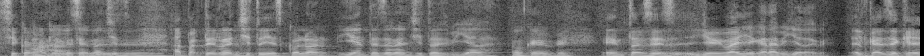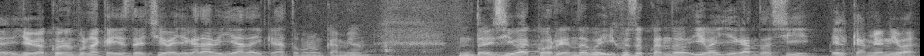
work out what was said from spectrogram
sí, Ajá, la iglesia sí, ranchito. sí, sí. A partir del ranchito y es Colón, y antes del ranchito es Villada. Ok, ok. Entonces yo iba a llegar a Villada, güey. El caso es de que yo iba corriendo por una calle estrecha, iba a llegar a Villada y quería tomar un camión. Entonces iba corriendo, güey, y justo cuando iba llegando así, el camión iba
